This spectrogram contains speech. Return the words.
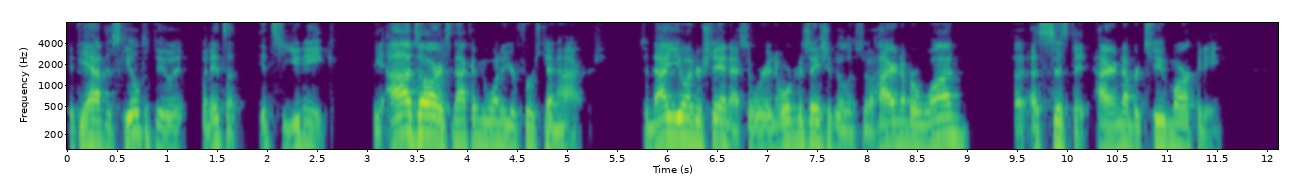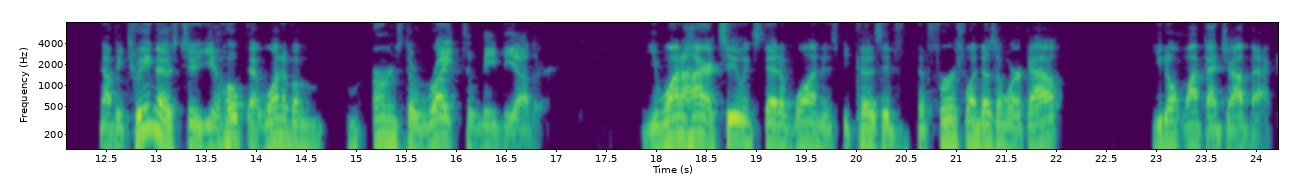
if you have the skill to do it, but it's a, it's unique. The odds are it's not going to be one of your first 10 hires. So now you understand that. So we're in organization building. So hire number one, uh, assistant, hire number two, marketing. Now, between those two, you hope that one of them earns the right to lead the other. You want to hire two instead of one, is because if the first one doesn't work out, you don't want that job back.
